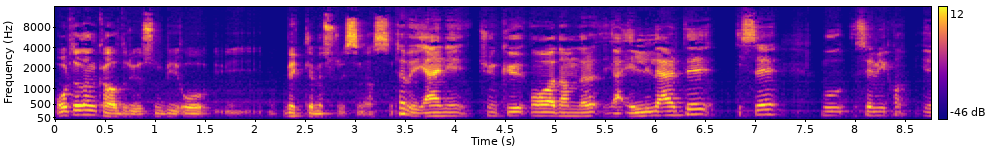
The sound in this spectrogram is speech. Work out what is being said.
ortadan kaldırıyorsun bir o bekleme süresini aslında. Tabii yani çünkü o adamlara ya 50'lerde ise bu semikon e,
